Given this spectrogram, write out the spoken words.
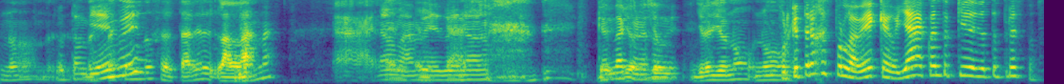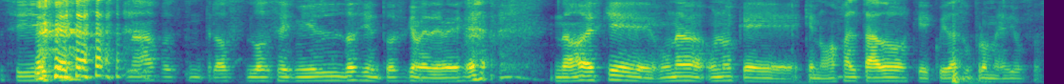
no. no- Yo no también, güey. queriendo soltar el- la lana. ah, no el- mames, güey, no. ¿Qué Yo- onda yo- con eso? Yo, güey? yo, yo no, no. ¿Por qué te enojas por la beca, güey? Ya, ¿cuánto quieres? Yo te presto. Sí, no, pues entre los, los 6200 que me debe. No, es que una, uno que, que no ha faltado, que cuida su promedio, pues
